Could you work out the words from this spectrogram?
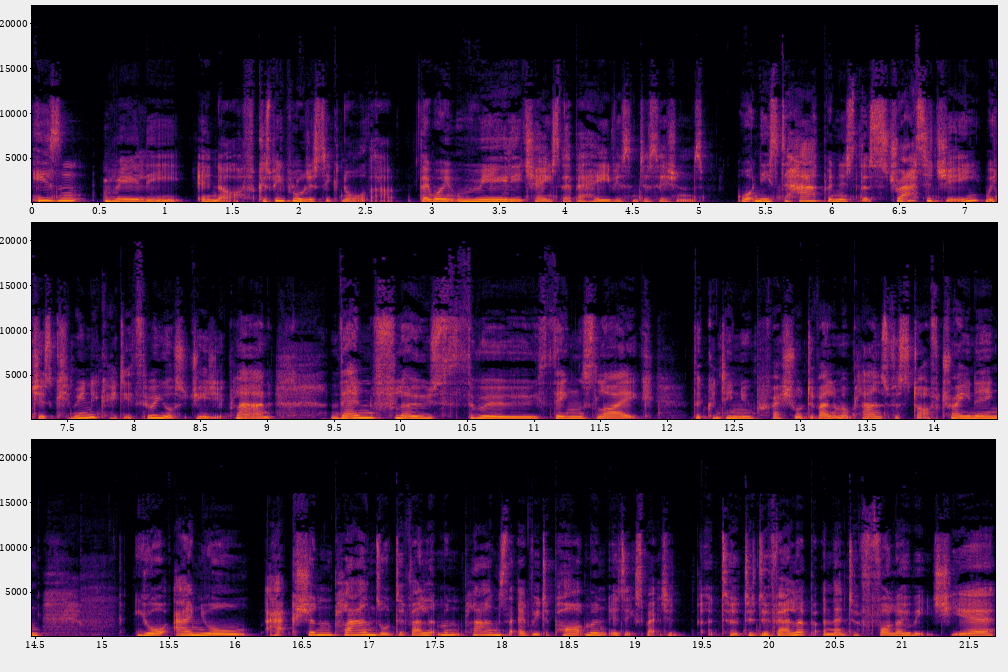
isn't really enough because people will just ignore that. They won't really change their behaviours and decisions. What needs to happen is that strategy, which is communicated through your strategic plan, then flows through things like the continuing professional development plans for staff training, your annual action plans or development plans that every department is expected to, to develop and then to follow each year,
